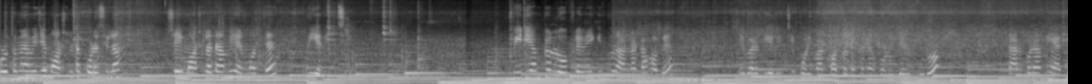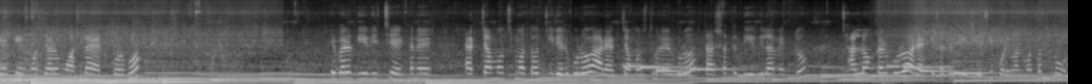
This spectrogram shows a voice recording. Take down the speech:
প্রথমে আমি যে মশলাটা করেছিলাম, সেই মশলাটা আমি এর মধ্যে দিয়ে দিচ্ছি। মিডিয়াম টু লো ফ্লেমে কিন্তু রান্নাটা হবে। এবারে দিয়ে দিচ্ছি পরিমাণ মতন এখানে হলুদের গুঁড়ো। তারপরে আমি একে একে এর মধ্যে আরও মশলা অ্যাড করব। এবারে দিয়ে দিচ্ছি এখানে এক চামচ মতো জিরের গুঁড়ো আর এক চামচ ধনের গুঁড়ো। তার সাথে দিয়ে দিলাম একটু ঝাল লঙ্কার গুঁড়ো আর একই সাথে দিয়ে দিয়েছি পরিমাণ মতন নুন।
